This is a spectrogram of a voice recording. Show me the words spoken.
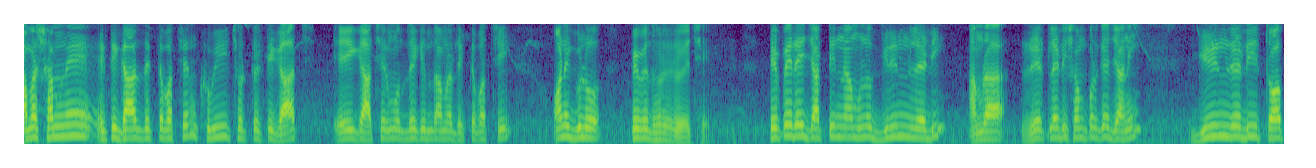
আমার সামনে একটি গাছ দেখতে পাচ্ছেন, খুবই ছোট্ট একটি গাছ। এই গাছের মধ্যে কিন্তু আমরা দেখতে পাচ্ছি অনেকগুলো পেঁপে ধরে রয়েছে। পেঁপের এই জাতটির নাম হলো গ্রিন লেডি। আমরা রেড লেডি সম্পর্কে জানি। গ্রিন লেডি, টপ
